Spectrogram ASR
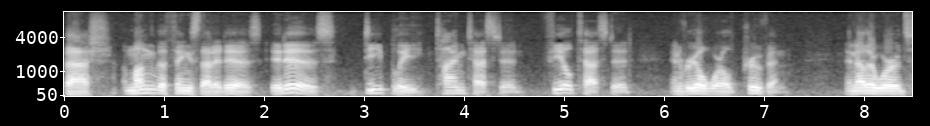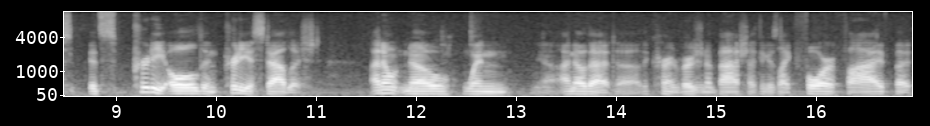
Bash, among the things that it is, it is deeply time-tested, field-tested, and real-world proven. In other words, it's pretty old and pretty established. I don't know when, you know, I know that uh, the current version of Bash I think is like four or five, but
